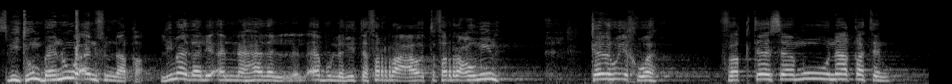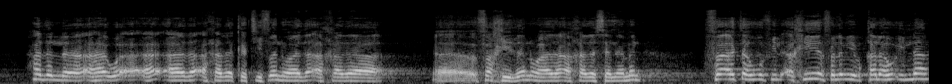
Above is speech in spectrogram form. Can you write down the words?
سميتهم بنو أنف الناقة. لماذا؟ لأن هذا الأب الذي تفرع تفرعوا منه كان له إخوة فاقتسموا ناقة. هذا هذا أخذ كتفا وهذا أخذ آه، فخذا وهذا أخذ سنما فأتاه في الأخير فلم يبق له إلا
